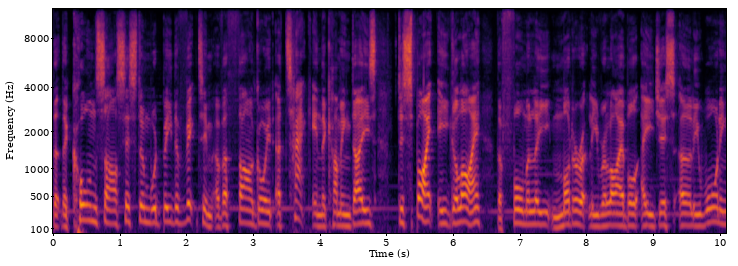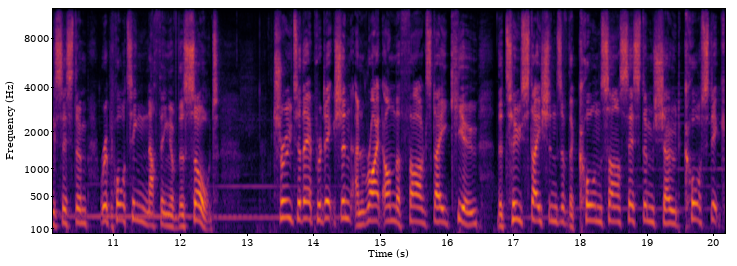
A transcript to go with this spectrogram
that the Khornsar system would be the victim of a Thargoid attack in the coming days despite Eagle Eye, the formerly moderately reliable Aegis early warning system reporting nothing of the sort. True to their prediction and right on the Thargs Day cue the two stations of the Khornsar system showed caustic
